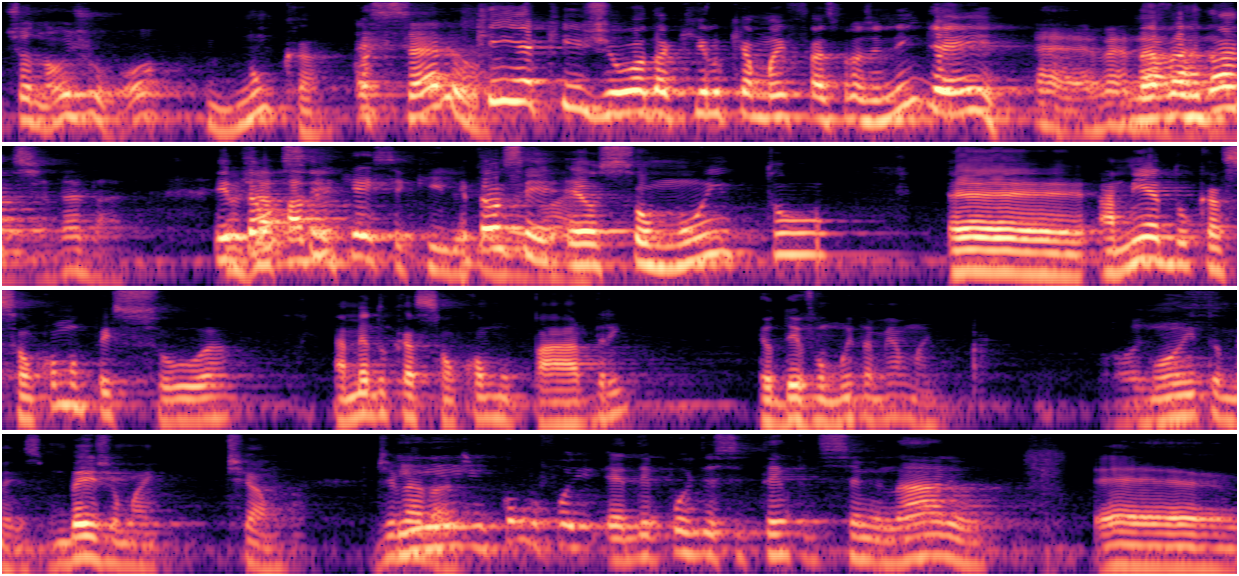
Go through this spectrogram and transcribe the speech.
O senhor não enjoou? Nunca. É sério? Quem é que enjoa daquilo que a mãe faz pra gente? Ninguém. É, é verdade. Não é verdade? É verdade. eu Então, já assim, fabriquei sequilho. Então, também, assim, é? eu sou muito. é, a minha educação como pessoa, a minha educação como padre, eu devo muito à minha mãe. Olha Muito mesmo. Um beijo, mãe. Te amo. De verdade. E como foi, é, depois desse tempo de seminário, é,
